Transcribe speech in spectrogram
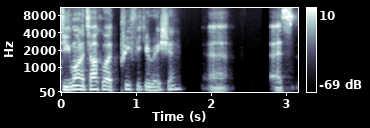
Do you want to talk about prefiguration? Uh, as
